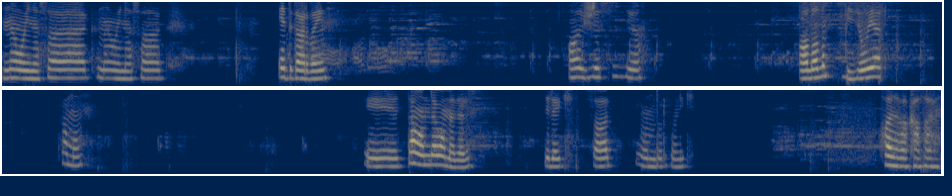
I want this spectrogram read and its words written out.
Ne oynasak, ne oynasak. Edgar'dayım. Aa ücretsiz diyor. Alalım. Bize uyar. Tamam. Ee, tamam devam edelim. Direkt saat 14-12. Hadi bakalım.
